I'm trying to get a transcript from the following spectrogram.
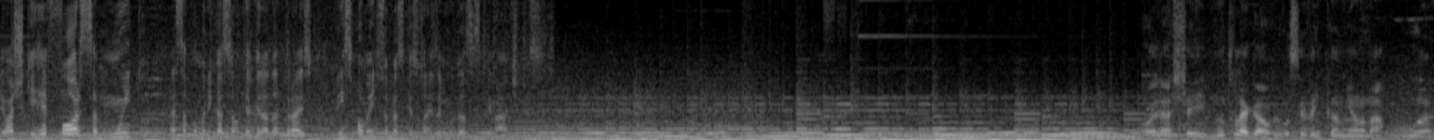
eu acho que reforça muito essa comunicação que a virada traz, principalmente sobre as questões das mudanças climáticas. Achei muito legal, viu? Você vem caminhando na rua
